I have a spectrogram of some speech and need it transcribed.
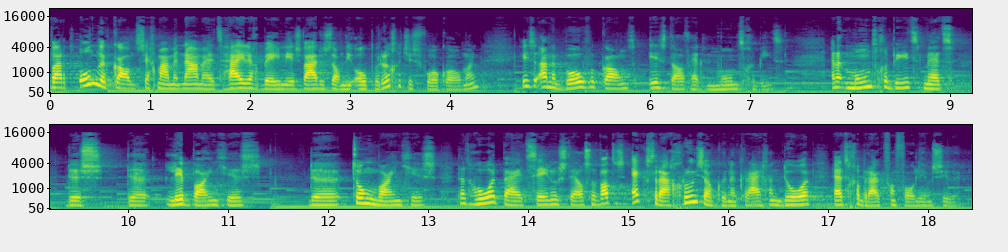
waar het onderkant, zeg maar met name het heiligbeen is, waar dus dan die open ruggetjes voorkomen, is aan de bovenkant is dat het mondgebied. En het mondgebied met dus de lipbandjes, de tongbandjes, dat hoort bij het zenuwstelsel, wat dus extra groei zou kunnen krijgen door het gebruik van foliumzuur.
